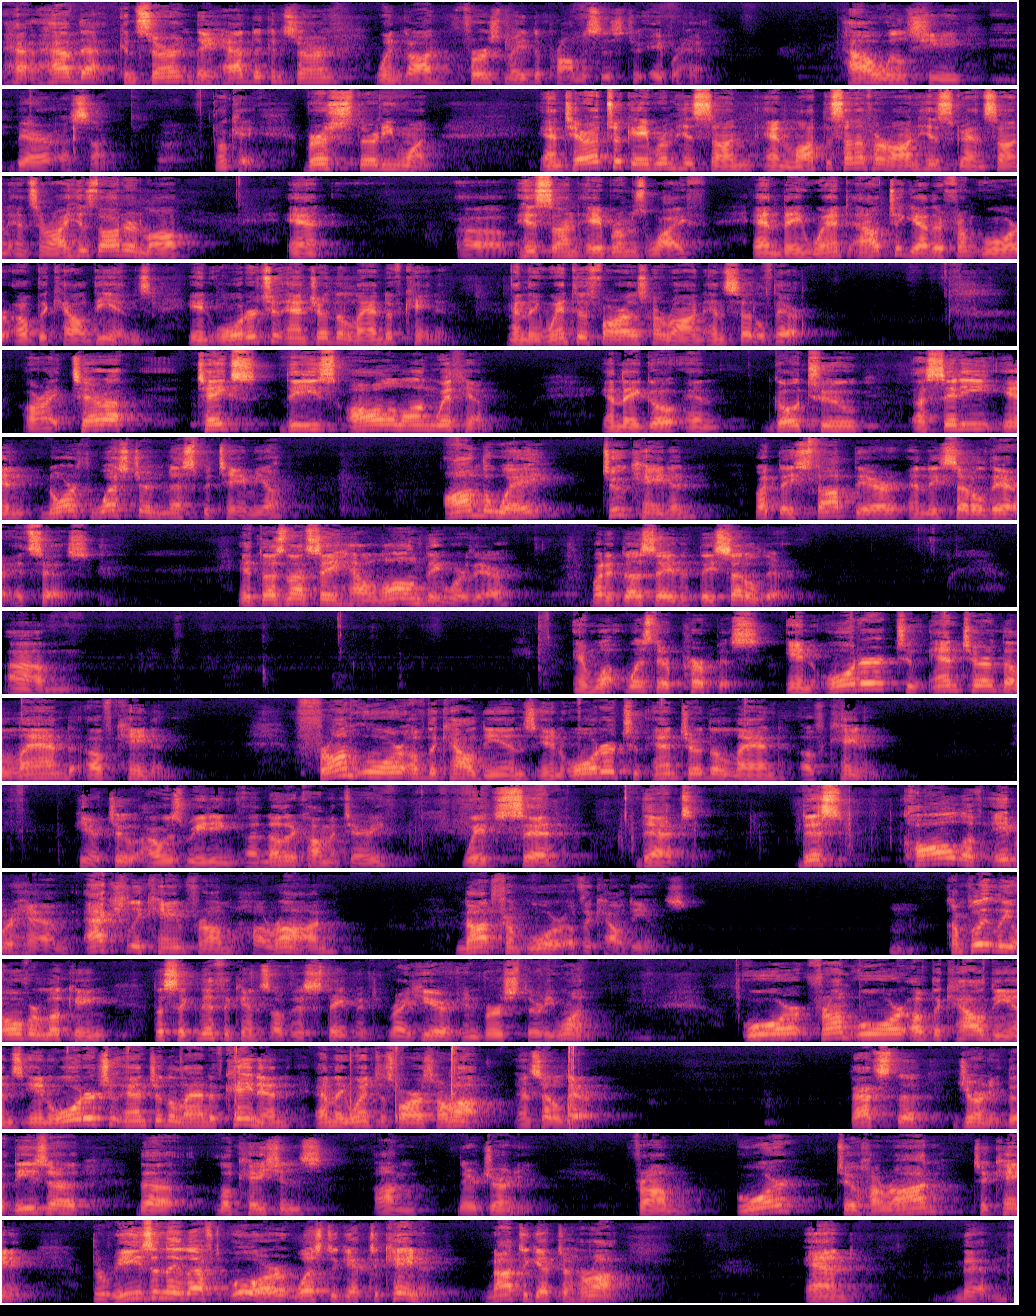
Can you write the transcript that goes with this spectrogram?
ha- have that concern, they had the concern when God first made the promises to Abraham. How will she bear a son? Okay, verse 31. And Terah took Abram his son, and Lot the son of Haran his grandson, and Sarai his daughter in law, and uh, his son Abram's wife, and they went out together from Ur of the Chaldeans in order to enter the land of Canaan. And they went as far as Haran and settled there. All right, Terah takes these all along with him, and they go and go to a city in northwestern Mesopotamia on the way to Canaan, but they stop there and they settle there, it says. It does not say how long they were there, but it does say that they settled there. Um, and what was their purpose? In order to enter the land of Canaan. From Ur of the Chaldeans, in order to enter the land of Canaan. Here, too, I was reading another commentary which said that this call of Abraham actually came from Haran, not from Ur of the Chaldeans. Hmm. completely overlooking the significance of this statement right here in verse 31. Or from Ur of the Chaldeans in order to enter the land of Canaan, and they went as far as Haran and settled there. That's the journey. These are the locations on their journey from Ur to Haran to Canaan. The reason they left Ur was to get to Canaan, not to get to Haran. And then,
